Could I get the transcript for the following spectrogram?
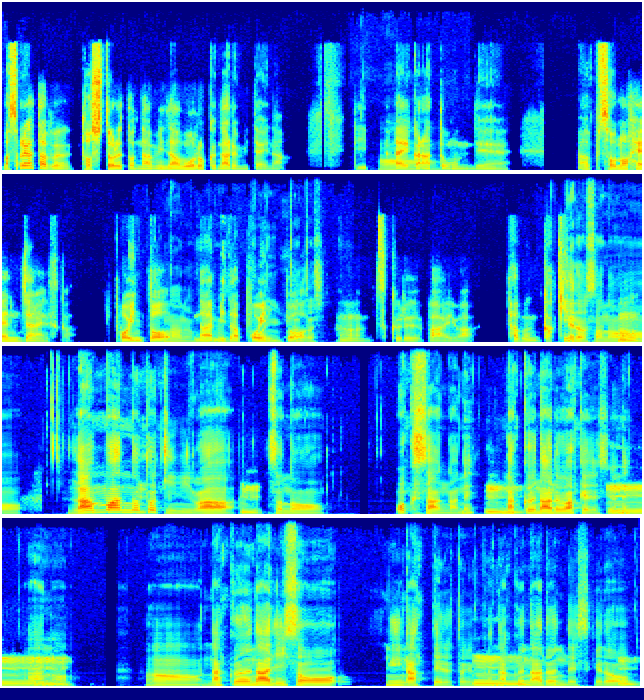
まあ、それが多分、年取ると涙もろくなるみたいな理由じゃないかなと思うんで、やっぱその辺じゃないですか。ポイント涙ポイントうん、作る場合は。多分、ガキけどその、らん。まんの時には、うん。その奥さんがね、うん。亡くなるわけですうよね。ん。あの、うん、亡くなりそうになってるというか、うん。亡くなるんですけど、うん。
